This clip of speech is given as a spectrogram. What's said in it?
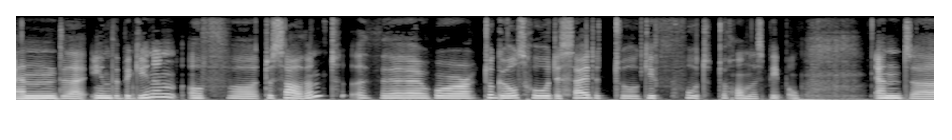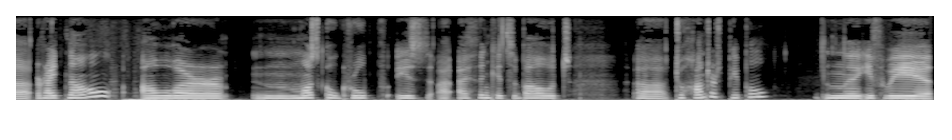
and uh, in the beginning of uh, 2000, uh, there were two girls who decided to give food to homeless people. And uh, right now, our mm, Moscow group is, I, I think it's about uh, 200 people if we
